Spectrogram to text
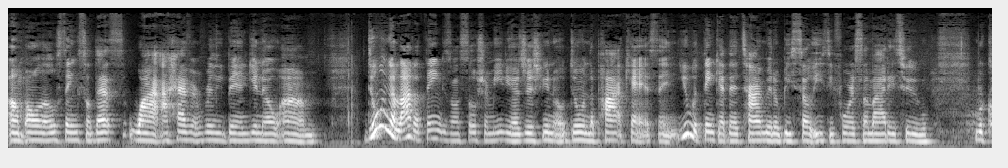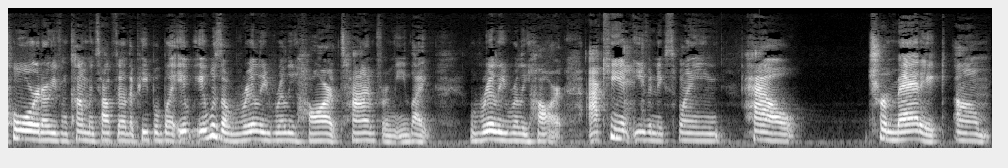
um, all those things. So that's why I haven't really been, you know, um, doing a lot of things on social media, just, you know, doing the podcast. And you would think at that time it'll be so easy for somebody to record or even come and talk to other people. But it, it was a really, really hard time for me. Like really, really hard. I can't even explain how traumatic um,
